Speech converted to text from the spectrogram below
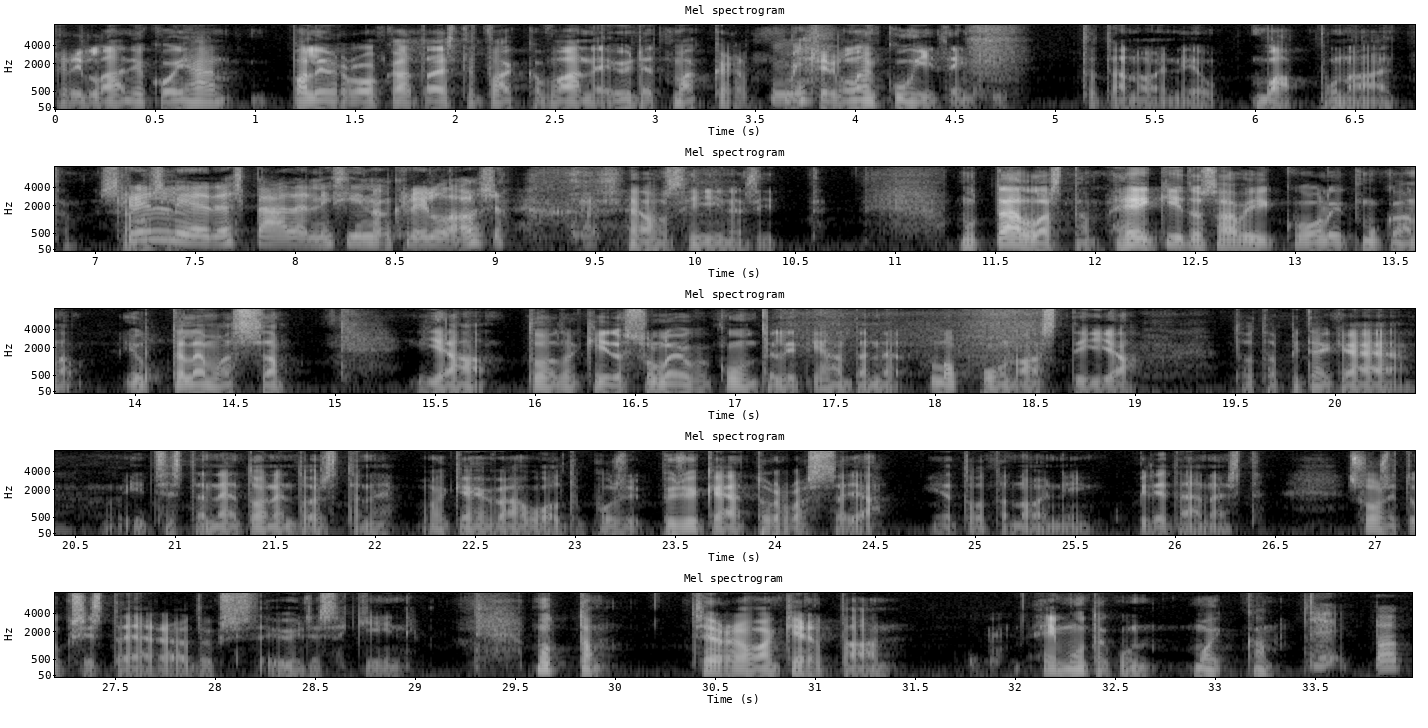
grillaan joko ihan paljon ruokaa tai sitten vaikka vaan ne yhdet makkarat. Mä Niin. grillaan kuitenkin tota noin, jo vappuna, että se on, se, Grilli edes päällä, niin siinä on grillaus se on siinä sitten. Mutta tällaista. Hei, kiitos Avi, kun olit mukana juttelemassa. Ja tuota, kiitos sulle, joka kuuntelit ihan tänne loppuun asti. Ja tuota, pitäkää itsestänne ja toinen toisestanne oikein hyvää huolta. Pysy, pysykää turvassa ja, ja tuota noin, niin pidetään näistä suosituksista ja rajoituksista yhdessä kiinni. Mutta seuraavaan kertaan ei muuta kuin moikka. Heippa.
